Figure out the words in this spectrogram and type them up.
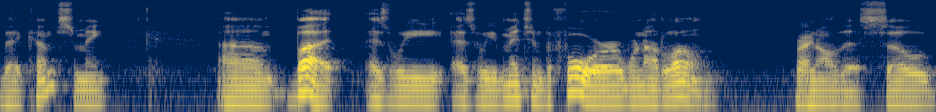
that comes to me. Um, but as we as we mentioned before, we're not alone Right. in all this. So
